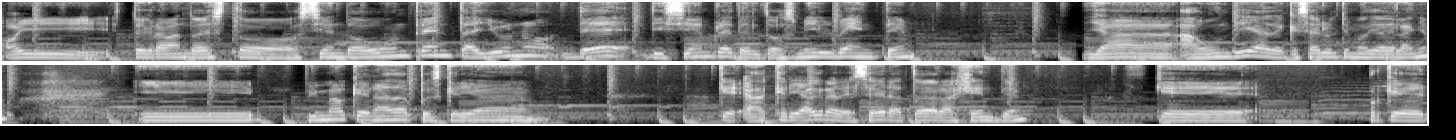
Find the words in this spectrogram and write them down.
hoy estoy grabando esto siendo un 31 de diciembre del 2020 ya a un día de que sea el último día del año. Y primero que nada, pues quería que ah, quería agradecer a toda la gente que porque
